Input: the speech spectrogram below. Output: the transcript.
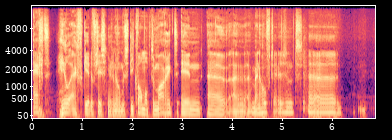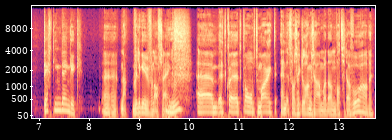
Echt heel erg verkeerde beslissingen genomen. Dus die kwam op de markt in eh, eh, mijn hoofd 2013, denk ik. Eh, nou, wil ik even vanaf zijn. Ehm, het, het kwam op de markt en het was echt langzamer dan wat ze daarvoor hadden.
